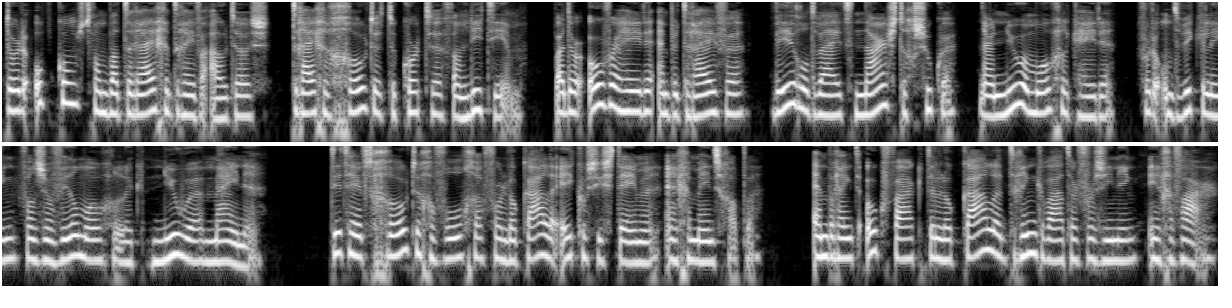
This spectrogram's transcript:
Door de opkomst van batterijgedreven auto's dreigen grote tekorten van lithium, waardoor overheden en bedrijven wereldwijd naarstig zoeken naar nieuwe mogelijkheden voor de ontwikkeling van zoveel mogelijk nieuwe mijnen. Dit heeft grote gevolgen voor lokale ecosystemen en gemeenschappen en brengt ook vaak de lokale drinkwatervoorziening in gevaar.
